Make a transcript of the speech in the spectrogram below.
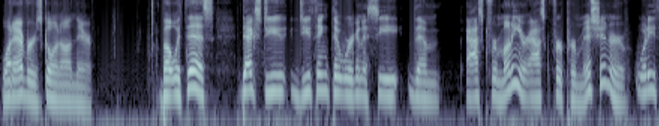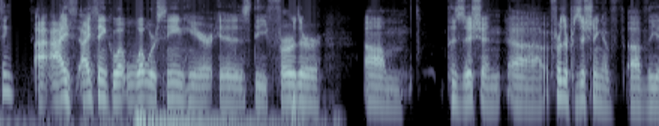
whatever is going on there. But with this, Dex, do you do you think that we're going to see them ask for money or ask for permission, or what do you think? I I, I think what what we're seeing here is the further um, position, uh, further positioning of of the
